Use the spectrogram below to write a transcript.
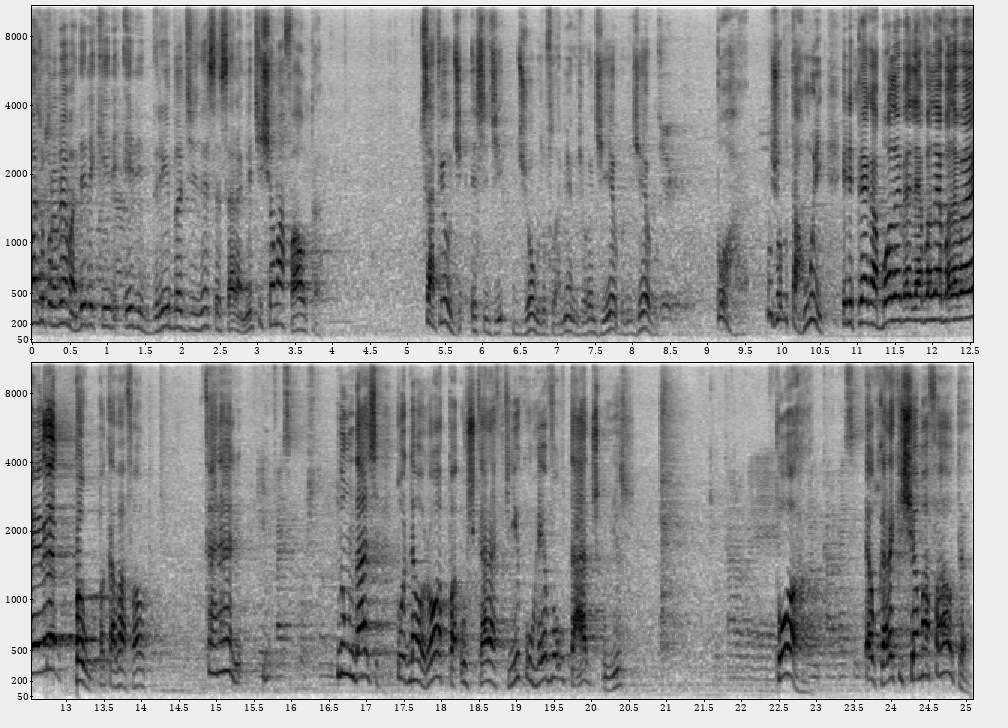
mas o problema dele é que ele, ele dribla desnecessariamente e chama a falta. Já viu esse jogo do Flamengo, jogando Diego, né? Diego? Porra, o jogo tá ruim, ele pega a bola, leva, leva, leva, leva, pão, para cavar a falta. Caralho, Ele vai se encostando. não dá. Na Europa, os caras ficam revoltados com isso. vai, Porra. É o cara que chama a falta.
